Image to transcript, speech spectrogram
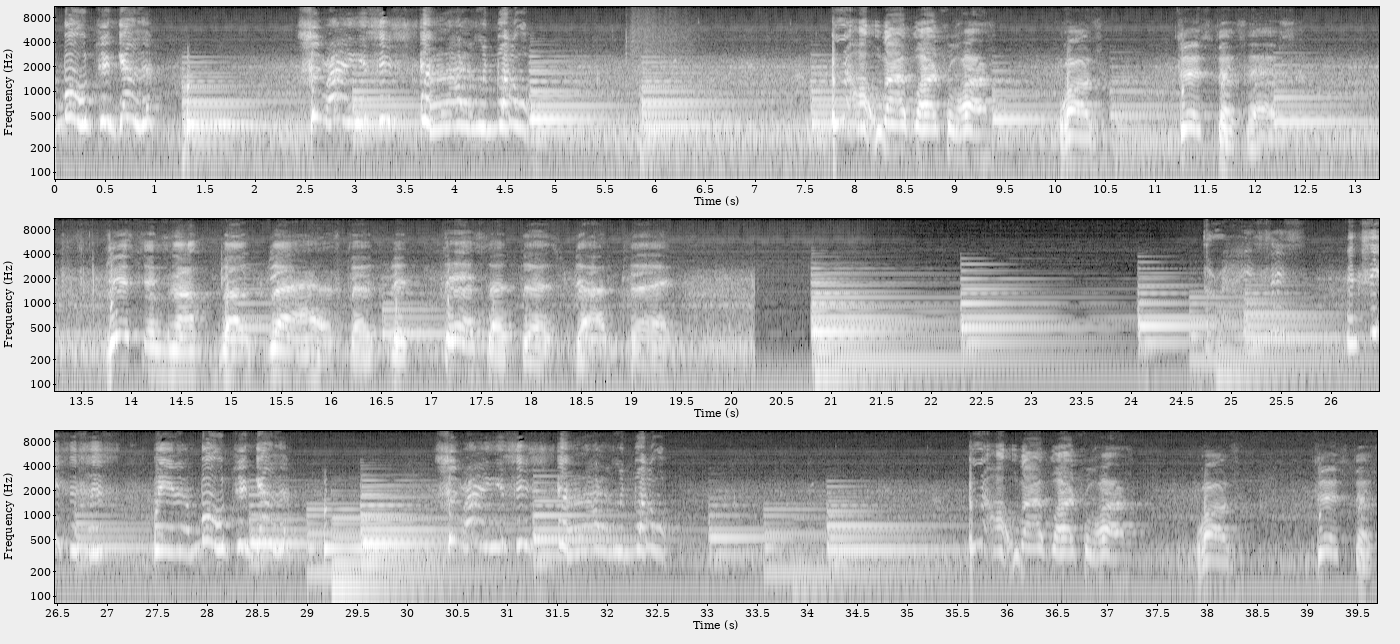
boat together. Psoriasis fell out of the boat. And all that was was was distances. This is not the but this is the that was was. This is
